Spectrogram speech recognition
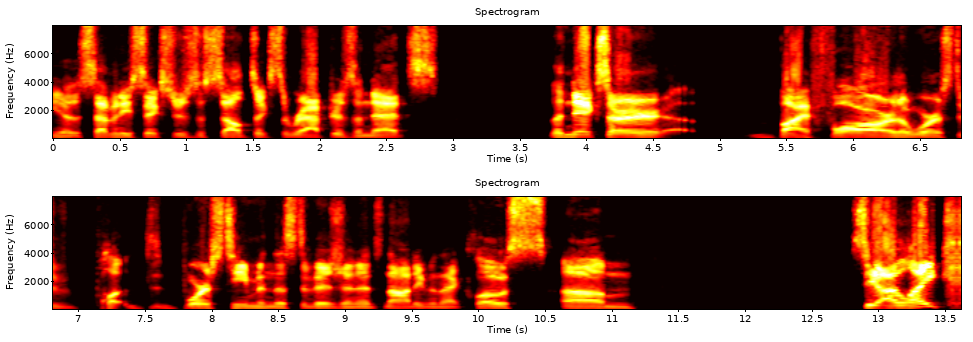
you know, the 76ers, the Celtics, the Raptors, the Nets. The Knicks are by far the worst worst team in this division. It's not even that close. Um, see, I like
